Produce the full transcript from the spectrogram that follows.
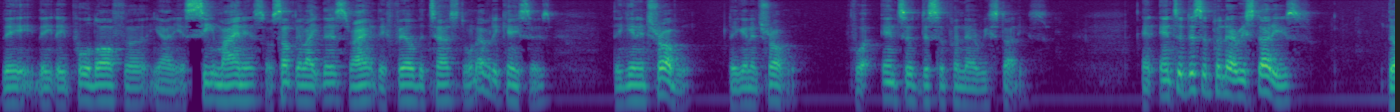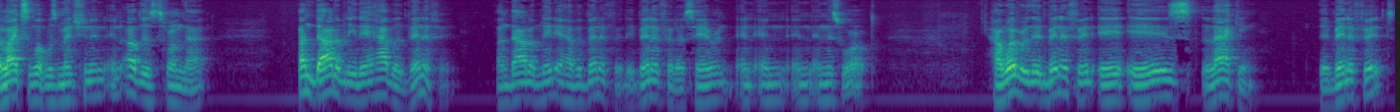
they, they, they pulled off a, you know, a C minus or something like this, right? They failed the test or whatever the case is. They get in trouble. They get in trouble for interdisciplinary studies. And interdisciplinary studies, the likes of what was mentioned and others from that, undoubtedly they have a benefit. Undoubtedly they have a benefit. They benefit us here in, in, in, in this world. However, their benefit is lacking. Their benefit,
